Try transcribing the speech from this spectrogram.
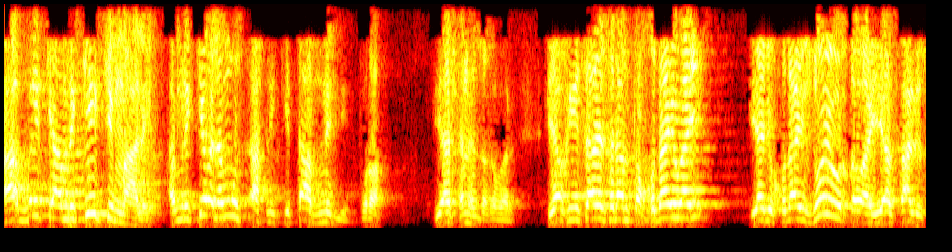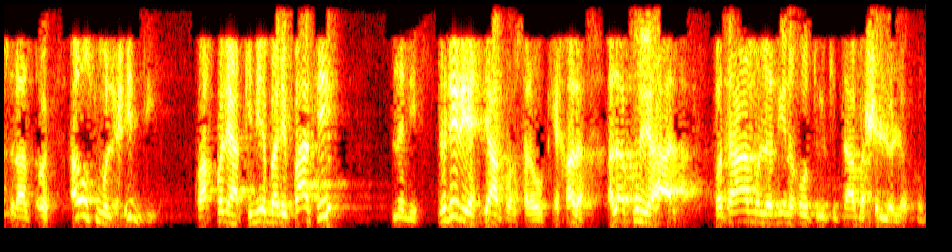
بلکې امریکای کې مال امریکای ولا مو اهل کتاب نه دي پورا یا څنګه خبر یا خو عیسی علی السلام ته خدای وای یا د خدای زوی ورته وای یا صالح السلام او اسم الحد دي خپل عقیده باندې پاتې نه دي نو ډېر احتیاط ور سره وکړي خلا علا کل حال وطعام الذين اوتوا الكتاب حل لكم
